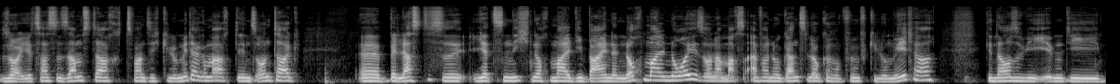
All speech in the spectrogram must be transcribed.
so, jetzt hast du Samstag 20 Kilometer gemacht, den Sonntag äh, belastest du jetzt nicht nochmal die Beine nochmal neu, sondern machst einfach nur ganz lockere 5 Kilometer. Genauso wie eben die,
